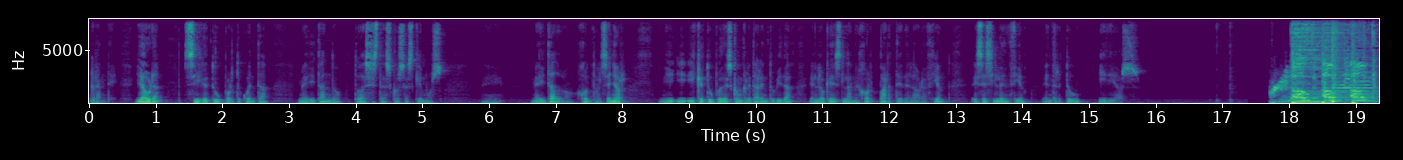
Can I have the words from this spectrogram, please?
grande. Y ahora sigue tú por tu cuenta meditando todas estas cosas que hemos meditado junto al Señor y, que tú puedes concretar en tu vida en lo que es la mejor parte de la oración, ese silencio entre tú y Dios. Oh, oh, oh,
